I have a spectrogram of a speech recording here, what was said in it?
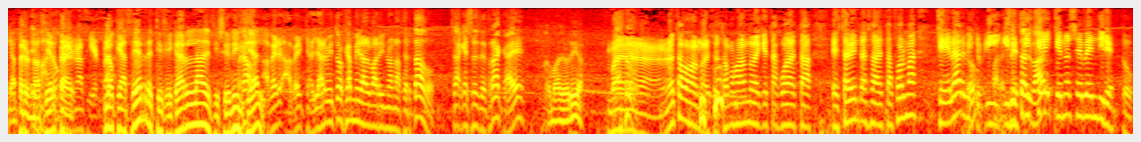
Ya, pero no mano. acierta. pero no acierta. Lo que hace es rectificar la decisión Bueno, inicial. a ver, a ver, que hay árbitros que han mirado el bar y no han acertado. O sea que eso es de traca, ¿eh? La mayoría. Bueno, no, estamos hablando de eso, estamos hablando de que esta jugada está, está bien tasada de esta forma, que el árbitro, y, y decís que, que no se ve en directo.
